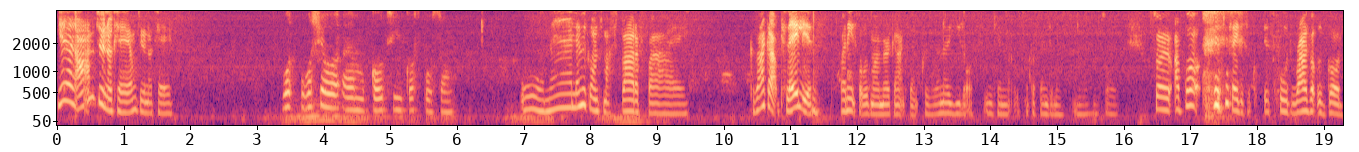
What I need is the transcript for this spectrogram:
yeah, I'm doing okay. I'm doing okay. What What's your um go to gospel song? Oh man, let me go onto my Spotify because I got playlists. I need to stop with my American accent because I know you lot are thinking that it's like offending us. You know, I'm sorry. So I've got this playlist. It's called Rise Up with God.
